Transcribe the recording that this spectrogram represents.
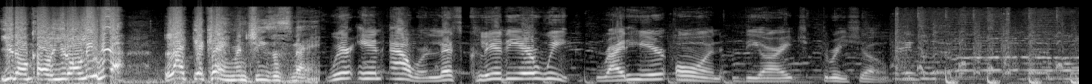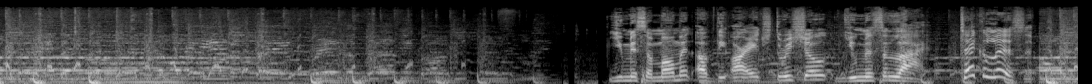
You don't come, you don't leave here like you came in Jesus' name. We're in our Let's Clear the Air week right here on the RH3 Show. You miss a moment of the RH3 Show, you miss a lot. Take a listen.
